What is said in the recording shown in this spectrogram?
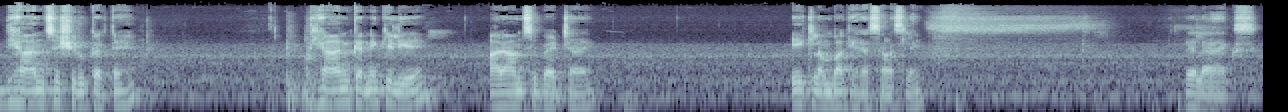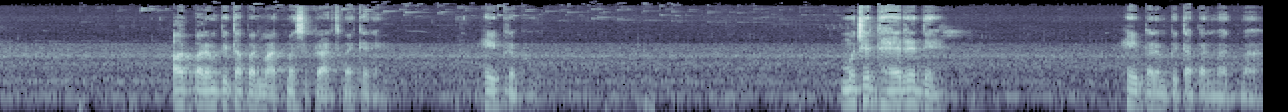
ध्यान से शुरू करते हैं। ध्यान करने के लिए आराम से बैठ जाएँ। एक लंबा गहरा सांस लें। रिलैक्स। और परमपिता परमात्मा से प्रार्थना करें, हे प्रभु, मुझे धैर्य दें। हे परमपिता परमात्मा,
